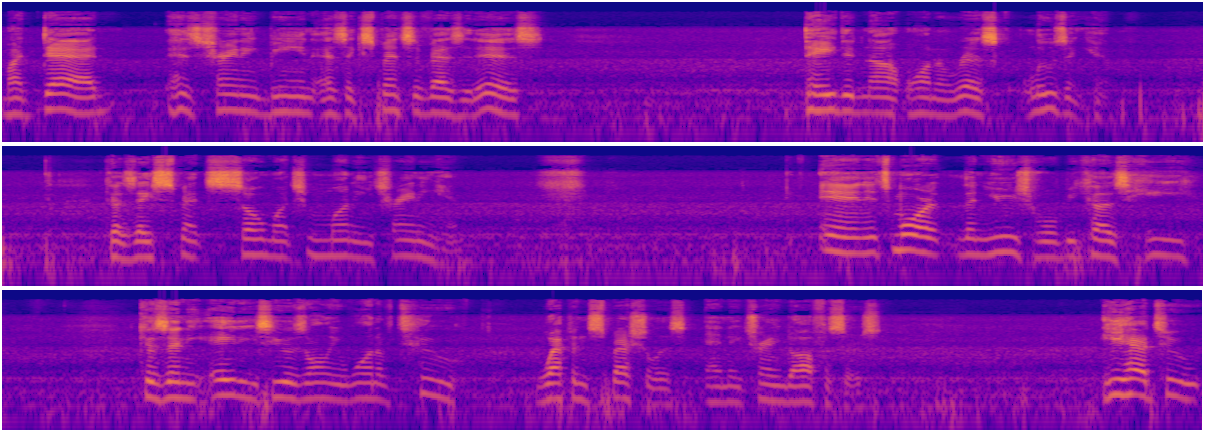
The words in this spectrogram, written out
my dad, his training being as expensive as it is, they did not want to risk losing him. Because they spent so much money training him. And it's more than usual because he because in the 80s he was only one of two weapons specialists and they trained officers. He had to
